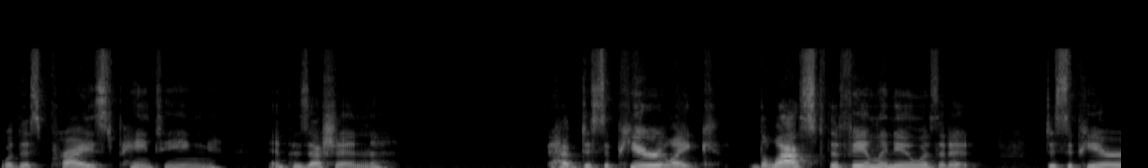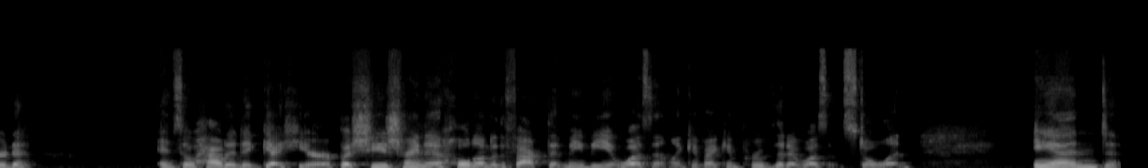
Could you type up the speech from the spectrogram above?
would this prized painting and possession have disappeared? Like the last the family knew was that it disappeared. And so how did it get here? But she's trying to hold on to the fact that maybe it wasn't. Like if I can prove that it wasn't stolen. And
